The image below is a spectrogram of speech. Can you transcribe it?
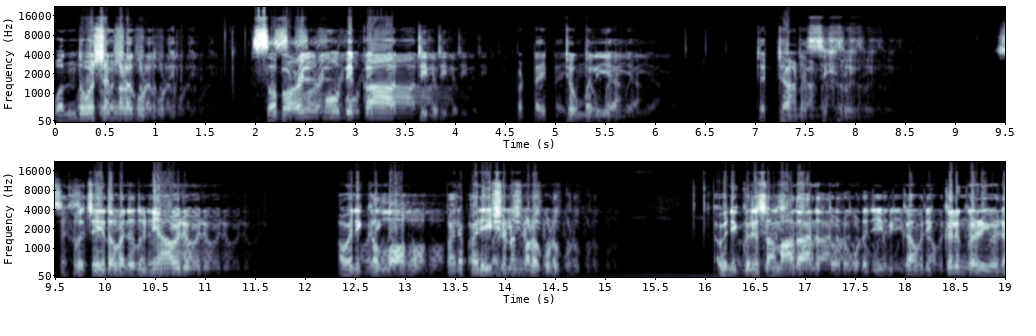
ഒന്തോഷങ്ങളെ കൂട്ടത്തിൽ പെട്ട ഏറ്റവും വലിയ തെറ്റാണ് സിഹർ. സിഹർ ചെയ്തവന് ദുനിയാവിലും അവനിക്ക് അള്ളാഹു പല പരീക്ഷണങ്ങളെ കൊടുക്കും. അവനിക്കൊരു സമാധാനത്തോടുകൂടെ ജീവിക്കാൻ ഒരിക്കലും കഴിയൂല.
